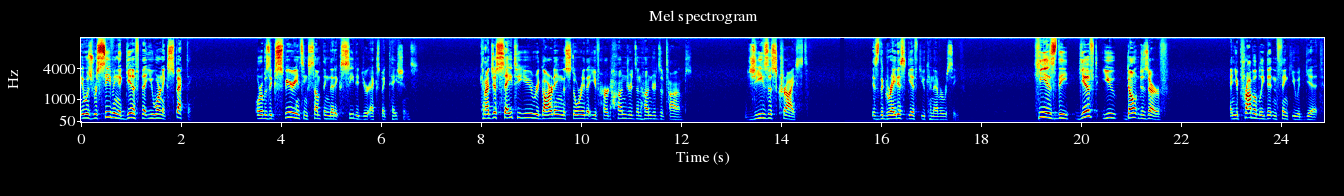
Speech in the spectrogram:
It was receiving a gift that you weren't expecting, or it was experiencing something that exceeded your expectations. Can I just say to you regarding the story that you've heard hundreds and hundreds of times? Jesus Christ is the greatest gift you can ever receive. He is the gift you don't deserve and you probably didn't think you would get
